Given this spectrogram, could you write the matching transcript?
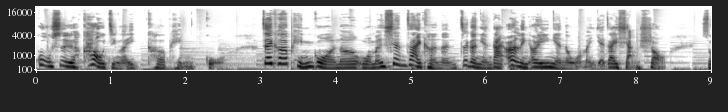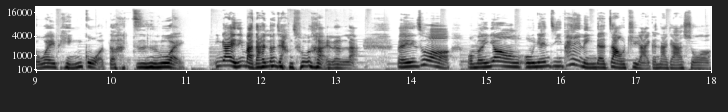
故事扣紧了一颗苹果。这颗苹果呢，我们现在可能这个年代，二零二一年的我们也在享受所谓苹果的滋味，应该已经把答案都讲出来了啦。没错，我们用五年级佩玲的造句来跟大家说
